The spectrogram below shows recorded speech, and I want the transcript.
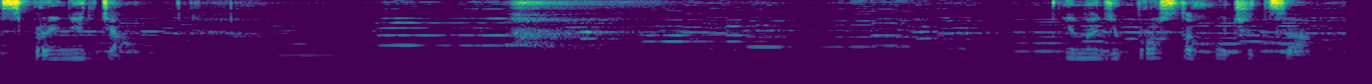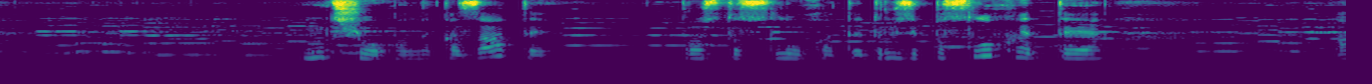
сприйняття. Іноді просто хочеться нічого не казати, просто слухати. Друзі, послухайте а,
